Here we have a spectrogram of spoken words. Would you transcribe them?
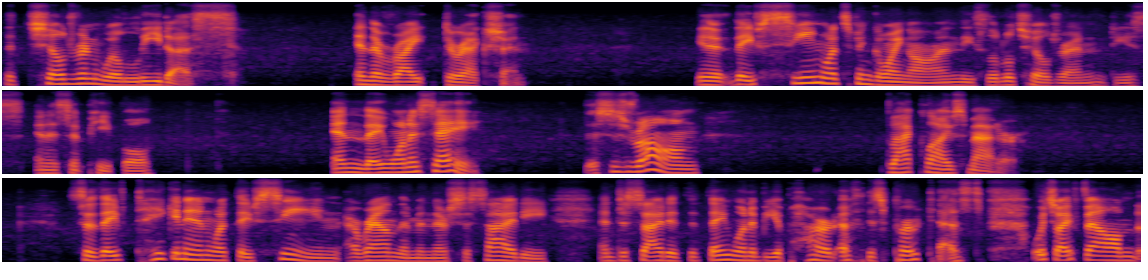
The children will lead us in the right direction. You know, they've seen what's been going on, these little children, these innocent people and they want to say, this is wrong. Black Lives Matter. So they've taken in what they've seen around them in their society and decided that they want to be a part of this protest, which I found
